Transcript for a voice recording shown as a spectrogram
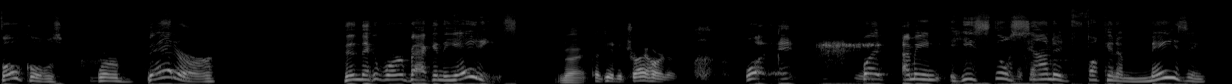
vocals were better than they were back in the 80s. right. because he had to try harder. Well, it, but I mean, he still sounded fucking amazing.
